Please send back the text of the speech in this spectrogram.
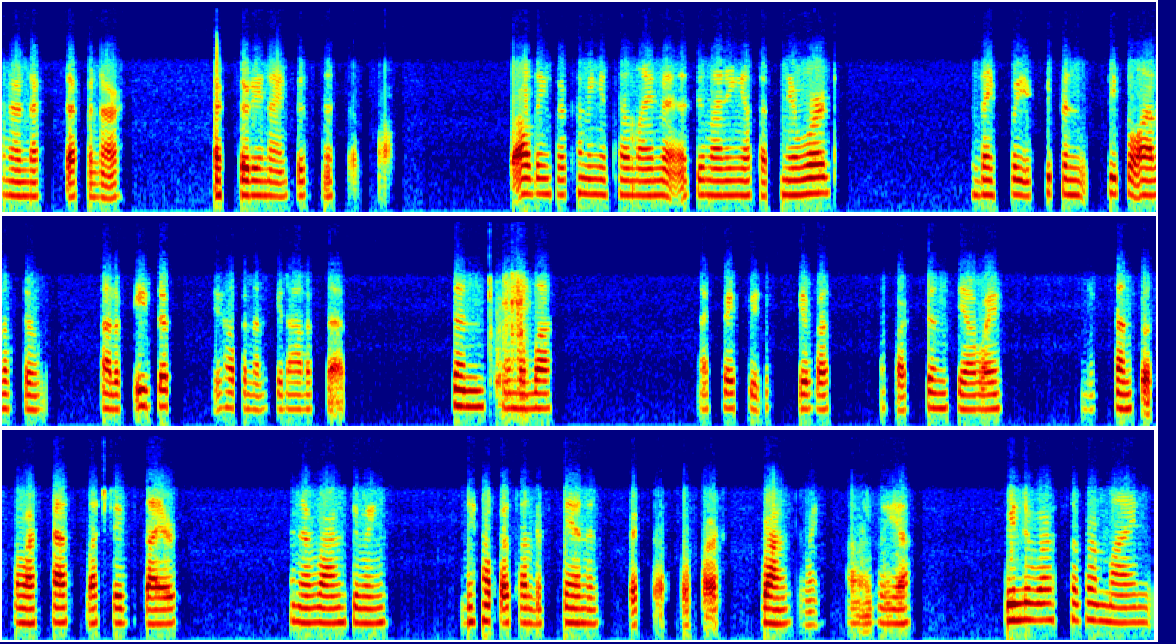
in our next step in our X39 business as well. So all things are coming into alignment as you're lining up in your word. And thanks for you keeping people out of the out of Egypt. You're helping them get out of that sin and the lust. I pray for you to forgive us of our sins, Yahweh, and cleanse us from our past fleshly desires and our wrongdoing. And help us understand and convict us of our wrongdoing. Hallelujah. Renew us of our mind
